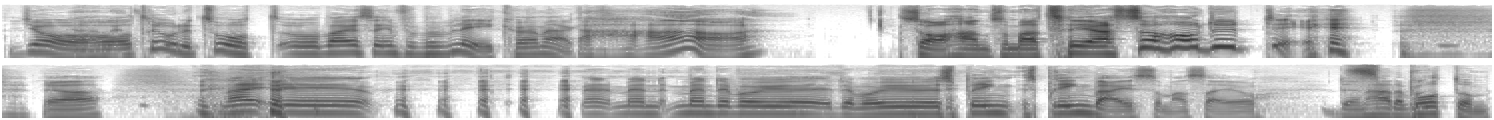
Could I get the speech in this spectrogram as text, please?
Jag har otroligt svårt att värja sig inför publik har jag märkt. Aha. Sa han som att, ja så har du det? ja. Nej, eh, men, men, men det var ju, det var ju spring, springbajs som man säger. Den hade bråttom.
